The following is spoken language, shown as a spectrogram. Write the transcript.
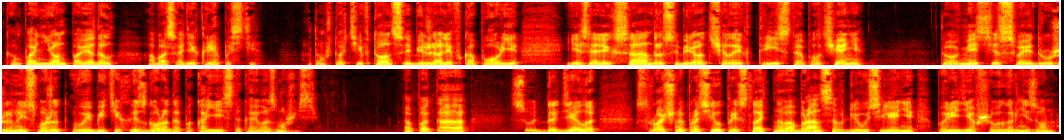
Компаньон поведал об осаде крепости, о том, что тевтонцы бежали в Копорье, если Александр соберет человек триста ополчения — то вместе с своей дружиной сможет выбить их из города, пока есть такая возможность. А пока, суть до дела, срочно просил прислать новобранцев для усиления поредевшего гарнизона.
